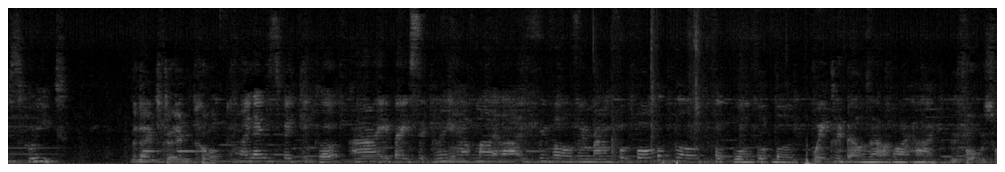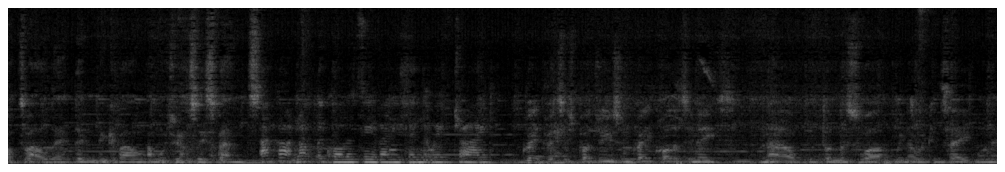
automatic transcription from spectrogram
discreet. My name's Graham Cook. My name's Vicky Cook. I basically have my life revolving around football. Football, football, football. Weekly bills are quite high. Before we swapped to Aldi, didn't think about how much we actually spent. I can't knock the quality of anything that we've tried. Great British produce and great quality meats. Now we've done the swap, we know we can save money.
